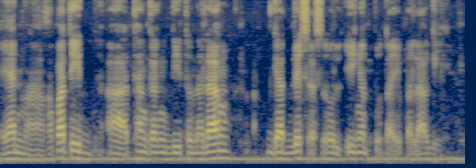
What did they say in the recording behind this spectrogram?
Ayan mga kapatid at hanggang dito na lang. God bless us all. Ingat po tayo palagi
